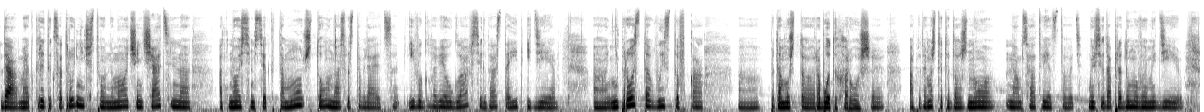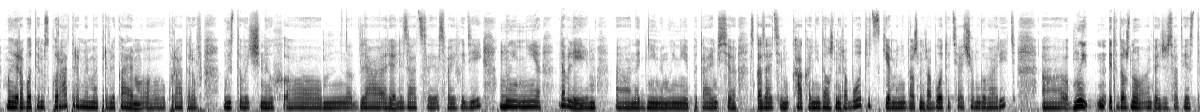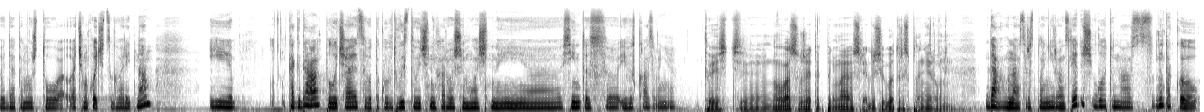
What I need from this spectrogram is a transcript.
да, мы открыты к сотрудничеству, но мы очень тщательно относимся к тому, что у нас выставляется. И во главе угла всегда стоит идея. А, не просто выставка, потому что работы хорошие, а потому что это должно нам соответствовать. Мы всегда продумываем идею. Мы работаем с кураторами, мы привлекаем э, кураторов выставочных э, для реализации своих идей. Мы не давлеем э, над ними, мы не пытаемся сказать им, как они должны работать, с кем они должны работать и о чем говорить. Э, мы, это должно, опять же, соответствовать да, тому, что, о чем хочется говорить нам. И тогда получается вот такой вот выставочный, хороший, мощный э, синтез э, и высказывание. То есть, э, ну, у вас уже, я так понимаю, следующий год распланирован? Да, у нас распланирован следующий год, у нас, ну, так, э,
